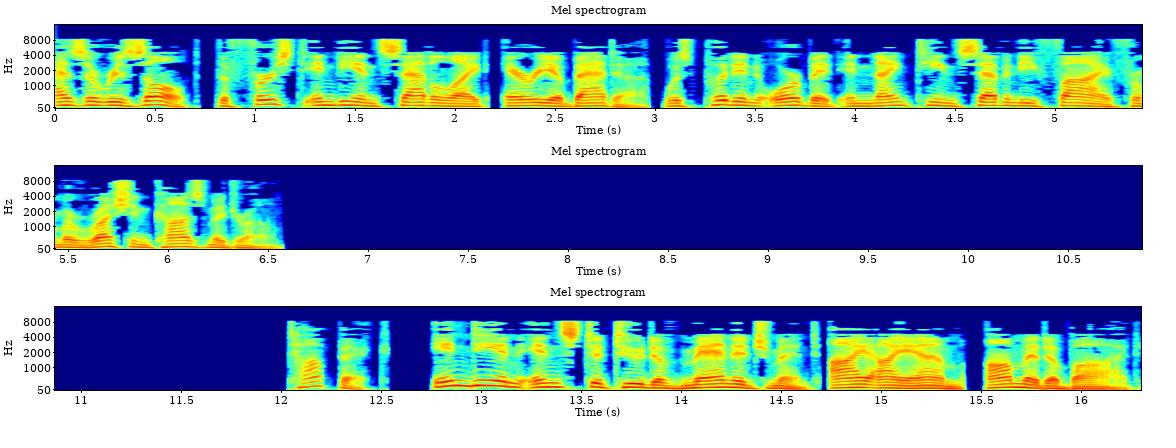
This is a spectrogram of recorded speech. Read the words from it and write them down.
As a result, the first Indian satellite, Aryabhata, was put in orbit in 1975 from a Russian cosmodrome. Indian Institute of Management IIM, Ahmedabad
